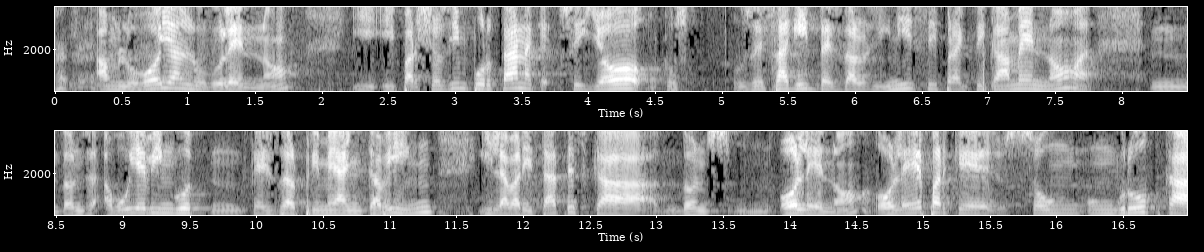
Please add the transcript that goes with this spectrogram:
Amb lo bo i amb lo dolent, no? I, i per això és important, que, o sigui, jo que us us he seguit des de l'inici pràcticament, no? Mm, doncs avui he vingut, que és el primer any que vinc, i la veritat és que, doncs, ole, no? Ole perquè sou un, un grup que,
